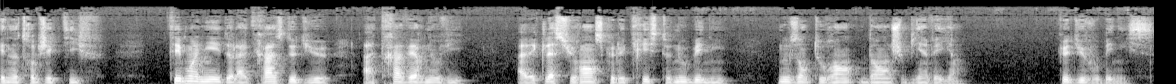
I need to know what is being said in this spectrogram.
et notre objectif, témoigner de la grâce de Dieu à travers nos vies, avec l'assurance que le Christ nous bénit, nous entourant d'anges bienveillants. Que Dieu vous bénisse.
